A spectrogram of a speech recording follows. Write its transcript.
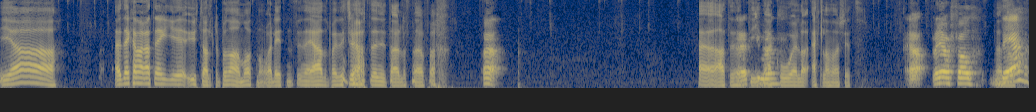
Ja. Eh, Det kan være at jeg eh, uttalte på en annen måte da jeg var liten, siden jeg hadde faktisk ikke hørt den uttalelsen her før. Å ja. Eh, At det er vet ikke hvordan- eller et eller annet sånt ja. Men i hvert fall Men Det. da-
